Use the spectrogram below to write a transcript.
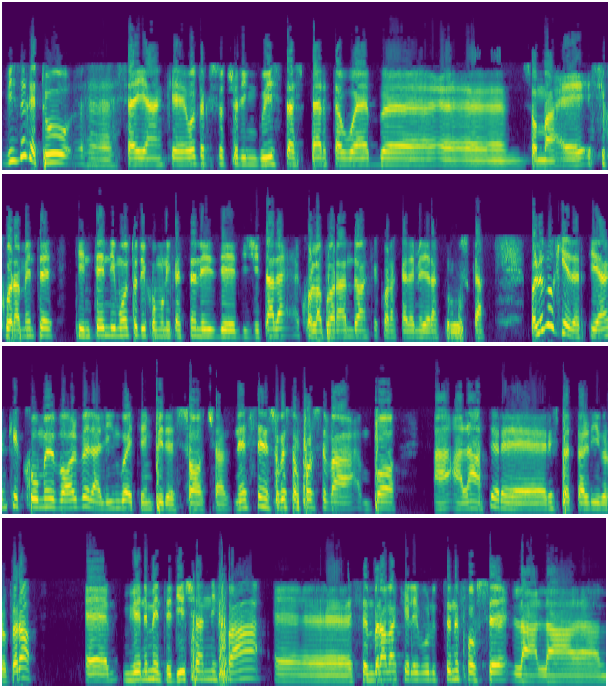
visto che tu eh, sei anche, oltre che sociolinguista, esperta web, eh, insomma, e sicuramente ti intendi molto di comunicazione digitale collaborando anche con l'Accademia della Crusca, volevo chiederti anche come evolve la lingua ai tempi del social, nel senso, questo forse va un po' a, a latere rispetto al libro, però eh, mi viene in mente dieci anni fa eh, sembrava che l'evoluzione fosse la, la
